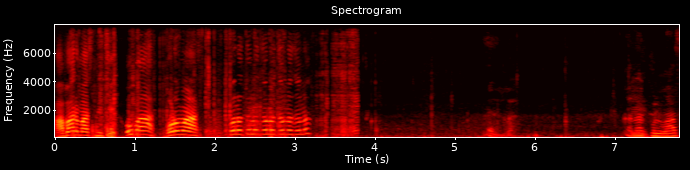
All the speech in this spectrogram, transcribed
আবার মাছ নিচে। ও বা, বড় মাছ। তোলো তোলো তোলো তোলো তোলো। কালারফুল মাছ।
